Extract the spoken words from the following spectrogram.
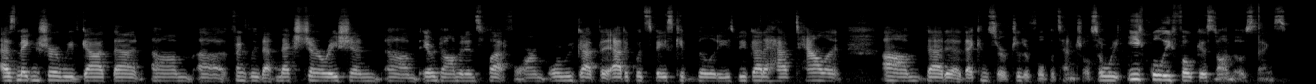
as making sure we've got that, um, uh, frankly, that next generation um, air dominance platform, or we've got the adequate space capabilities. We've got to have talent um, that uh, that can serve to their full potential. So we're equally focused on those things.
